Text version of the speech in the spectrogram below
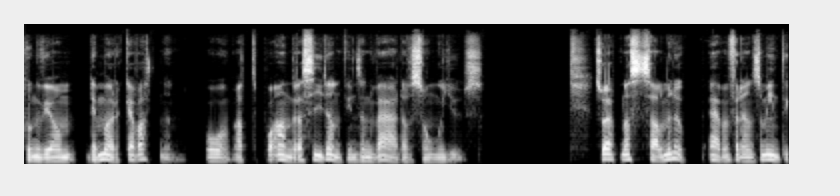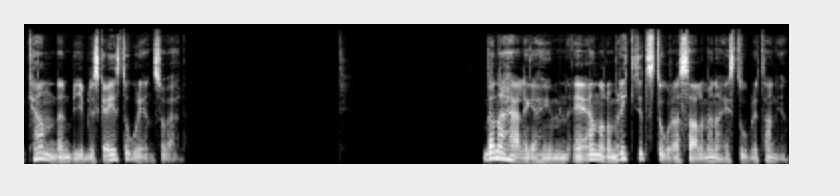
sjunger vi om de mörka vattnen och att på andra sidan finns en värld av sång och ljus. Så öppnas salmen upp även för den som inte kan den bibliska historien så väl. Denna härliga hymn är en av de riktigt stora salmerna i Storbritannien.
